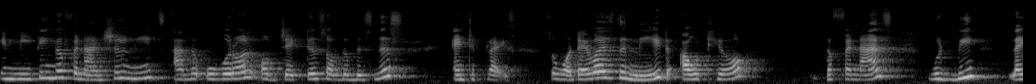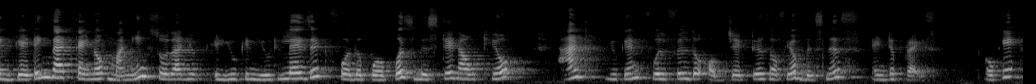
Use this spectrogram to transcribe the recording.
in meeting the financial needs and the overall objectives of the business enterprise. So whatever is the need out here, the finance would be like getting that kind of money so that you, you can utilize it for the purpose listed out here and you can fulfill the objectives of your business enterprise. Okay.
